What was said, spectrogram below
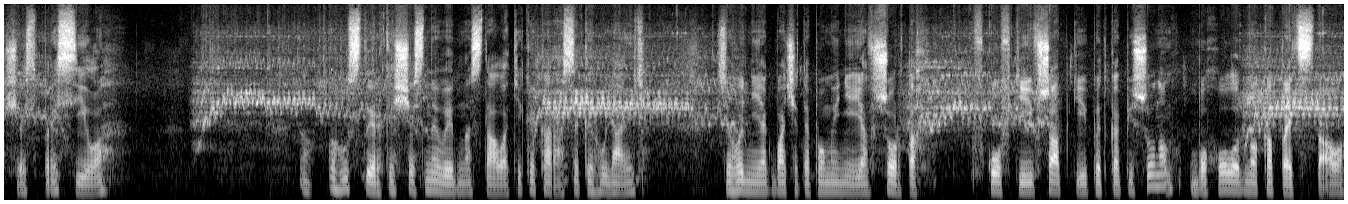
Щось присіло. Густирки щось не видно стало, тільки карасики гуляють. Сьогодні, як бачите по мені, я в шортах, в кофті в шапці і під капюшоном, бо холодно капець стало.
